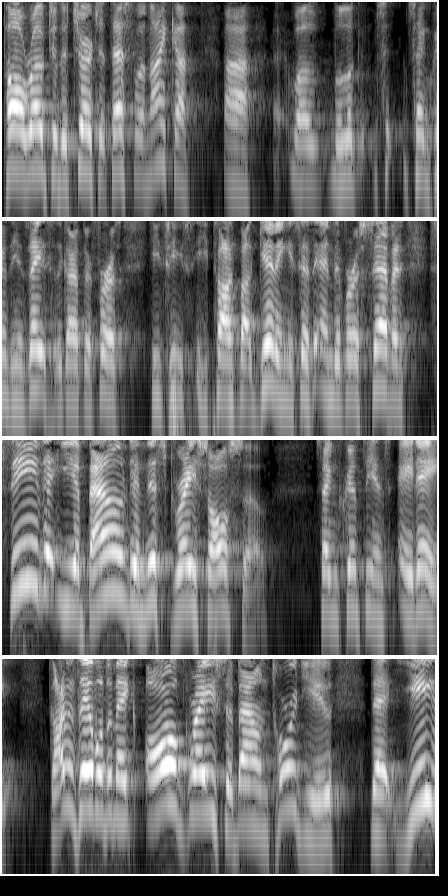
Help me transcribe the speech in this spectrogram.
Paul wrote to the church at Thessalonica. Uh, well, we'll look 2 Corinthians 8, since I got up there first. He's, he's, he talked about giving. He says, end of verse 7 See that ye abound in this grace also. 2 Corinthians 8 8. God is able to make all grace abound toward you, that ye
